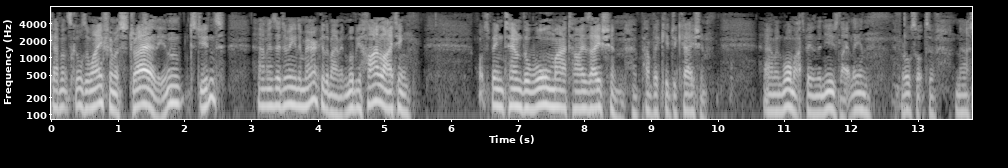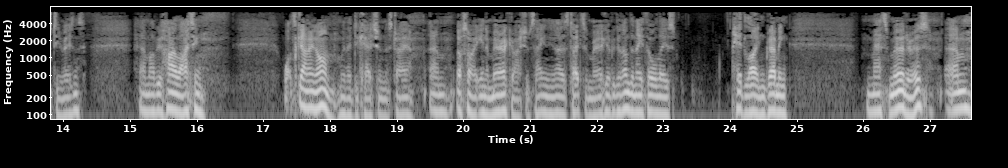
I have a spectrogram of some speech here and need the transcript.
government schools away from Australian students um, as they're doing in America at the moment. And we'll be highlighting what's been termed the Walmartisation of public education. Um, and Walmart's been in the news lately, and for all sorts of nasty reasons. Um, I'll be highlighting what's going on with education in Australia. Um, oh, sorry, in America, I should say, in the United States of America, because underneath all these headline-grabbing mass murderers, um,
